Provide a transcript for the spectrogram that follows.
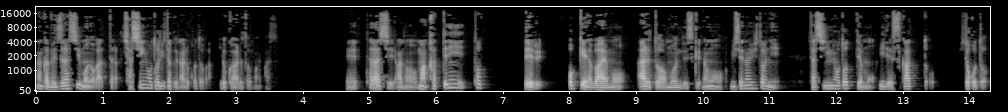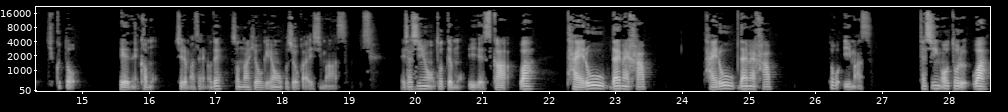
なんか珍しいものがあったら、写真を撮りたくなることがよくあると思います。えただし、あの、まあ、勝手に撮ってる、OK な場合もあるとは思うんですけども、店の人に写真を撮ってもいいですかと一言聞くと丁寧かもしれませんので、そんな表現をご紹介します。写真を撮ってもいいですかは、 ถ่ายรูปได้ไหมครับถ่ายรูปได้ไหมครับと言います。写真を撮るは、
